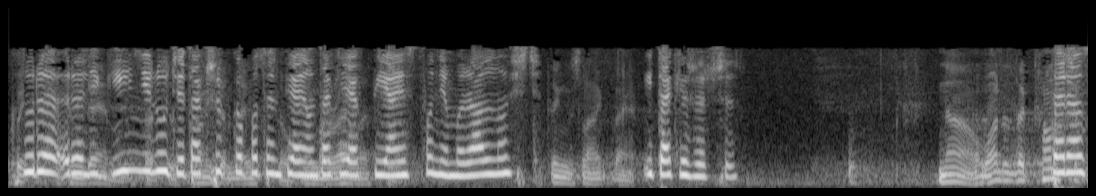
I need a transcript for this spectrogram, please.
które religijni ludzie tak szybko potępiają, takie jak pijaństwo, niemoralność i takie rzeczy. Teraz,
